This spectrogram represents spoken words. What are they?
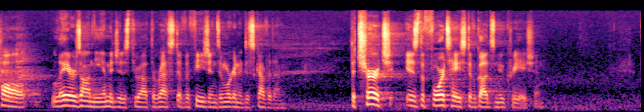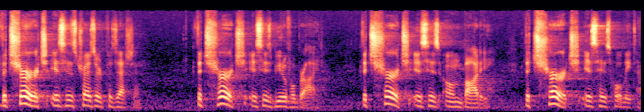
Paul layers on the images throughout the rest of Ephesians, and we're going to discover them. The church is the foretaste of God's new creation. The church is his treasured possession. The church is his beautiful bride. The church is his own body. The church is his holy temple.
